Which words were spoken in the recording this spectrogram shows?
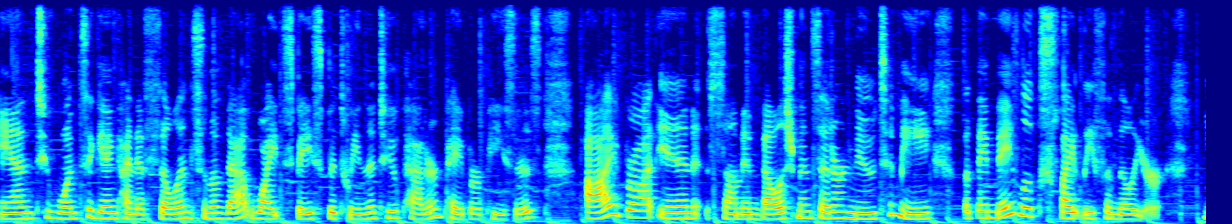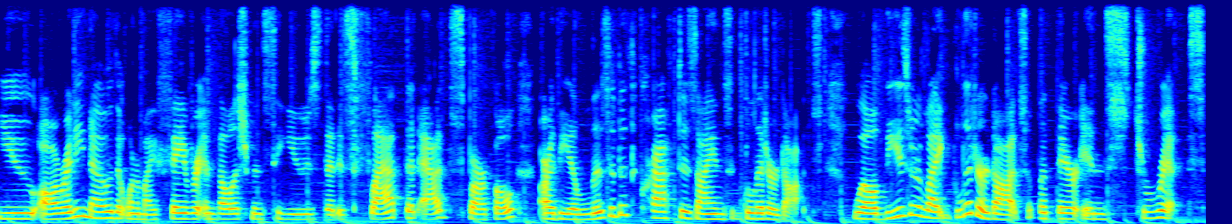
and to once again kind of fill in some of that white space between the two pattern paper pieces, I brought in some embellishments that are new to me, but they may look slightly familiar. You already know that one of my favorite embellishments to use that is flat that adds sparkle are the Elizabeth Craft Designs glitter dots. Well, these are like glitter dots, but they're in strips.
